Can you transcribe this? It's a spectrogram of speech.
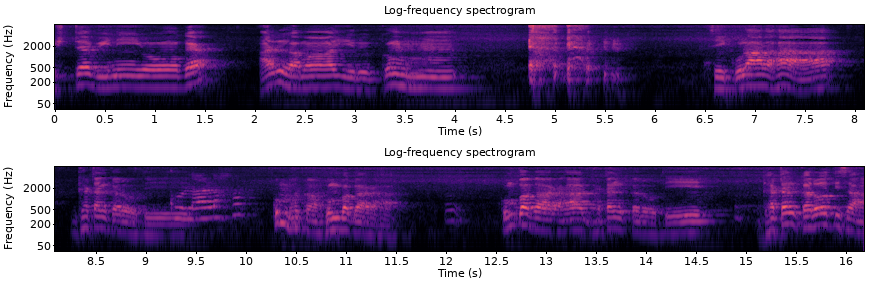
இஷ்ட விநியோக அருகமாயிருக்கும். ஸ்ரீ குலாலக घटं करोति कुम्भकार कुम्भकारः कुम्भकारः घटं करोति घटं करोति सः।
